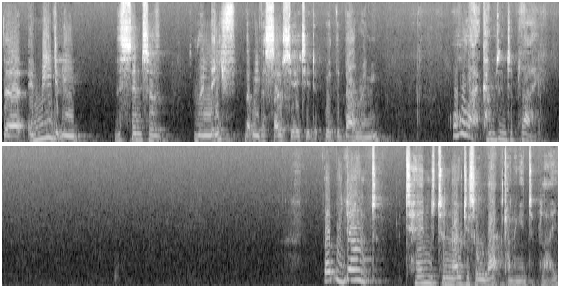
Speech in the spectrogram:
the immediately the sense of relief that we've associated with the bell ringing, all that comes into play. But we don't tend to notice all that coming into play.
